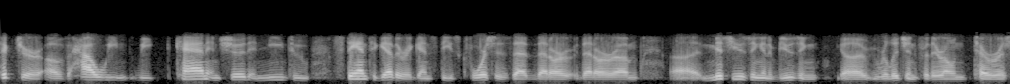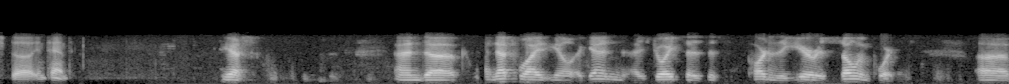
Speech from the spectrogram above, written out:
picture of how we we can and should and need to stand together against these forces that that are that are um, uh, misusing and abusing uh, religion for their own terrorist uh, intent. Yes, and uh, and that's why you know again, as Joyce says, this part of the year is so important uh,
